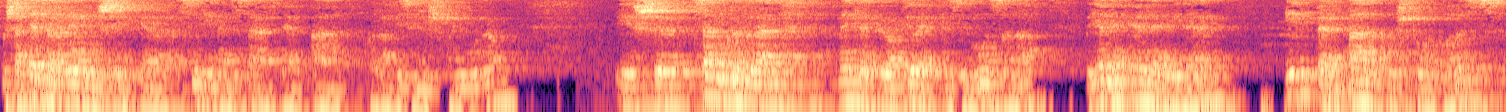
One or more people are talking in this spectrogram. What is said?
Most hát ezzel a reménységgel a szívében szállt fel Pál arra a bizonyos hajóra, és számunkra talán meglepő a következő mozzanat, hogy ennek ellenére éppen Pál apostol az,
